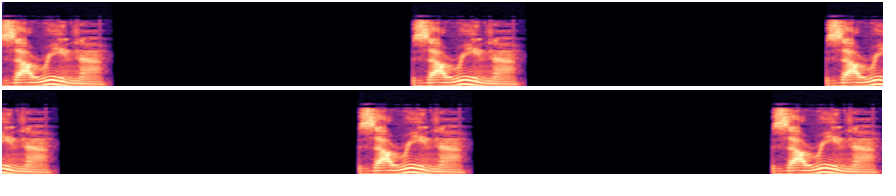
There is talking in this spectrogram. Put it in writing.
Zarina. Zarina. Zarina. Zarina. Zarina.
